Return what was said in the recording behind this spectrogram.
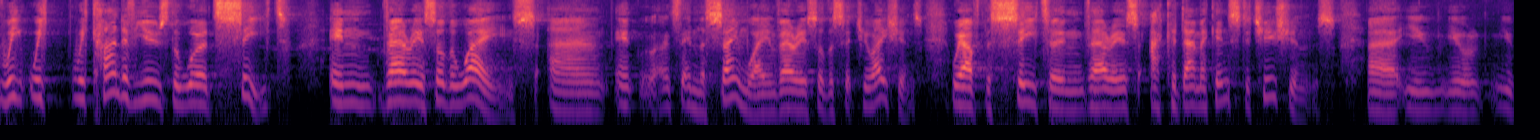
We, we, we kind of use the word seat in various other ways, uh, in, in, the same way in various other situations. We have the seat in various academic institutions. Uh, you, you, you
